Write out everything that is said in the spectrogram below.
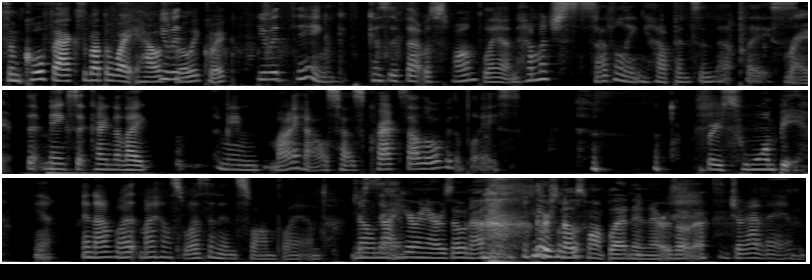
some cool facts about the White House, would- really quick. You would think, because if that was swampland, how much settling happens in that place? Right. That makes it kind of like, I mean, my house has cracks all over the place. Very swampy. Yeah. And I what my house wasn't in swampland. No, Just not here in Arizona. There's no swampland in Arizona. Dry land.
